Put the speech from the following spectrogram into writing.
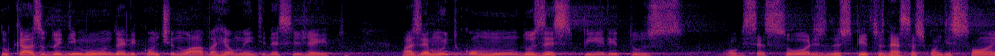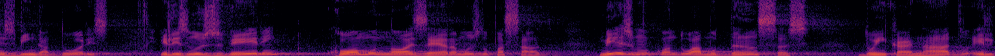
No caso do Edmundo, ele continuava realmente desse jeito. Mas é muito comum dos espíritos obsessores, dos espíritos nessas condições, vingadores, eles nos verem como nós éramos no passado. Mesmo quando há mudanças do encarnado, ele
